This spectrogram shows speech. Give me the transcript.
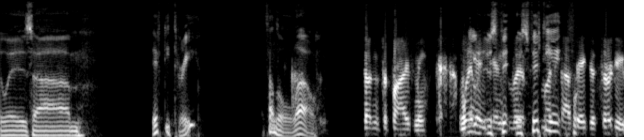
it was um 53. That sounds a little low. Doesn't surprise me. Women it was can live much past the age of 30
